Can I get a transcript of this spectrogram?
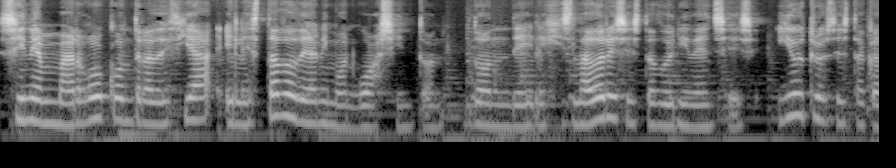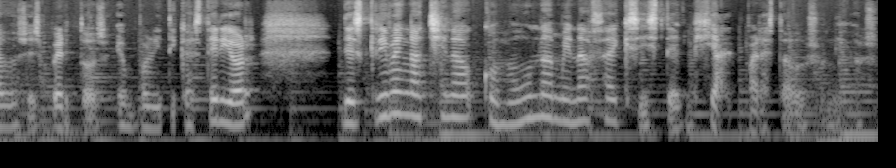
Sin embargo, contradecía el estado de ánimo en Washington, donde legisladores estadounidenses y otros destacados expertos en política exterior describen a China como una amenaza existencial para Estados Unidos.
